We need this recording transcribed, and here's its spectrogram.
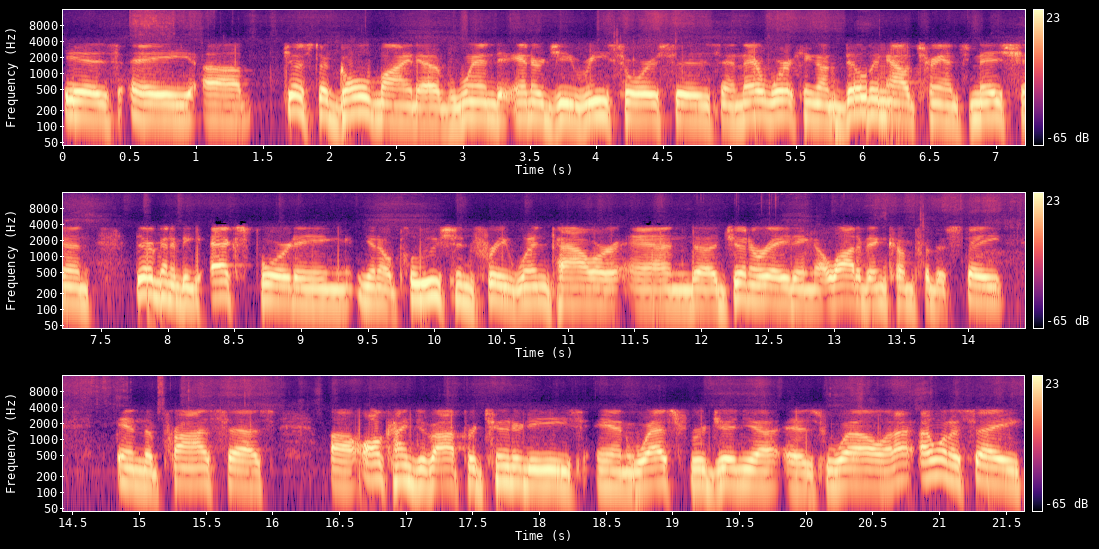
is a uh, just a gold mine of wind energy resources, and they're working on building out transmission. They're going to be exporting, you know, pollution-free wind power and uh, generating a lot of income for the state in the process. Uh, all kinds of opportunities in West Virginia as well. And I, I want to say,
